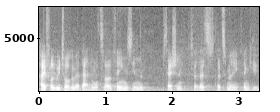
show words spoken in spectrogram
hopefully we talk about that and lots of other things in the session. So that's, that's me. Thank you.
